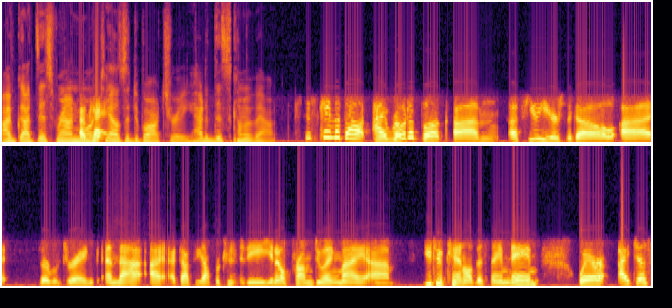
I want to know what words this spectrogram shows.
I've got this round, More Okay. Tales of Debauchery. How did this come about? This came about. I wrote a book um, a few years ago, uh, Serve a Drink, and that I, I got the opportunity, you know, from doing my um, YouTube channel of the same name, where I just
